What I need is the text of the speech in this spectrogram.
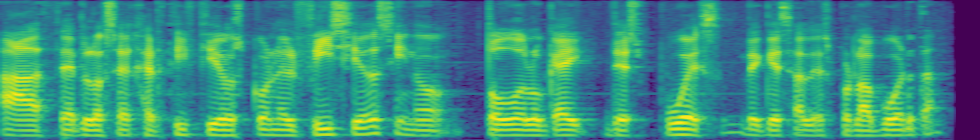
a hacer los ejercicios con el fisio, sino todo lo que hay después de que sales por la puerta.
